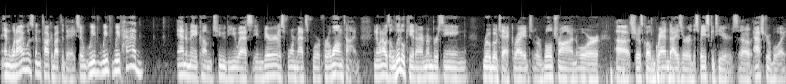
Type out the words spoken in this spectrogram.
And what I was going to talk about today, so we've we've we've had anime come to the U.S. in various formats for for a long time. You know, when I was a little kid, I remember seeing Robotech, right, or Voltron, or uh, shows called Grandizer, The Spaceketeers, uh, Astro Boy,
